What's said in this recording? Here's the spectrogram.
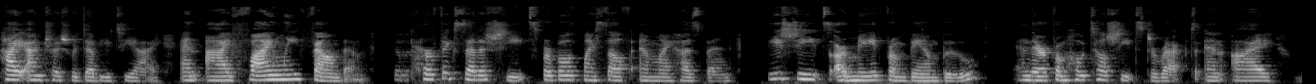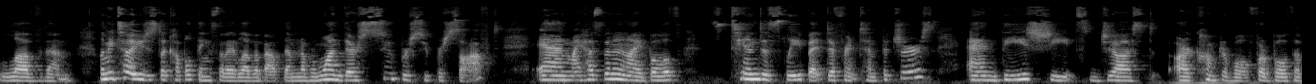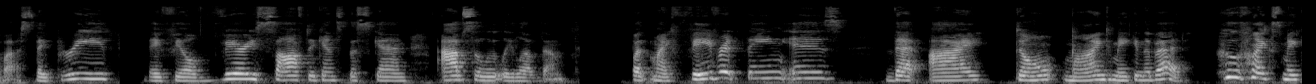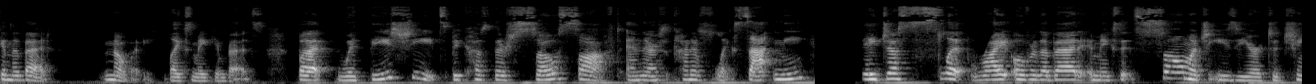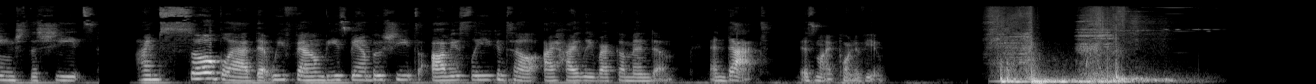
Hi, I'm Trish with WTI, and I finally found them. The perfect set of sheets for both myself and my husband. These sheets are made from bamboo and they're from Hotel Sheets Direct and I love them. Let me tell you just a couple things that I love about them. Number one, they're super, super soft and my husband and I both tend to sleep at different temperatures and these sheets just are comfortable for both of us. They breathe, they feel very soft against the skin. Absolutely love them. But my favorite thing is that I don't mind making the bed. Who likes making the bed? Nobody likes making beds. But with these sheets, because they're so soft and they're kind of like satiny, they just slip right over the bed. It makes it so much easier to change the sheets. I'm so glad that we found these bamboo sheets. Obviously, you can tell I highly recommend them. And that is my point of view.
